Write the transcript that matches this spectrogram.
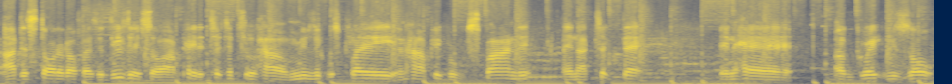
I just started off as a DJ, so I paid attention to how music was played and how people responded, and I took that and had a great result,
